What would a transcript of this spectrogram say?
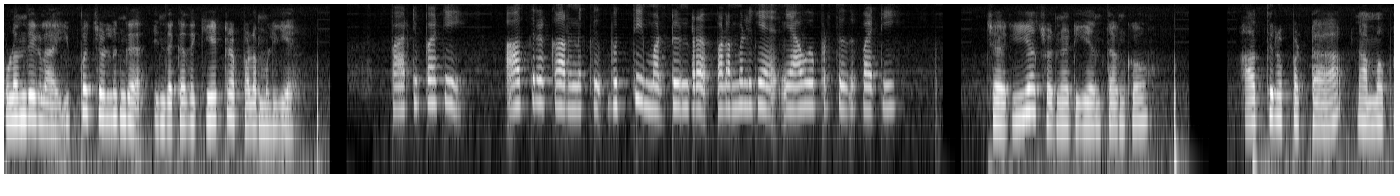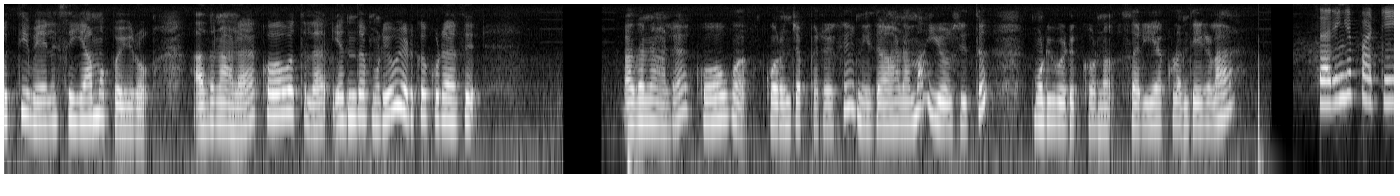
குழந்தைகளா இப்போ சொல்லுங்க இந்த கதை கேட்ட பழமொழிய. பாட்டி பாட்டி. ஆத்திரக்காரனுக்கு புத்தி மட்டுன்ற பழமொழியை ஞாபகப்படுத்துது பாட்டி. சரியா சொன்னடி என் தங்கம். ஆத்திரப்பட்டா நம்ம புத்தி வேலை செய்யாமல் போயிடும் அதனால் கோவத்தில் எந்த முடிவும் எடுக்கக்கூடாது. அதனால் கோவம் குறைஞ்ச பிறகு நிதானமாக யோசித்து முடிவெடுக்கணும் சரியா குழந்தைகளா? சரிங்க பாட்டி.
